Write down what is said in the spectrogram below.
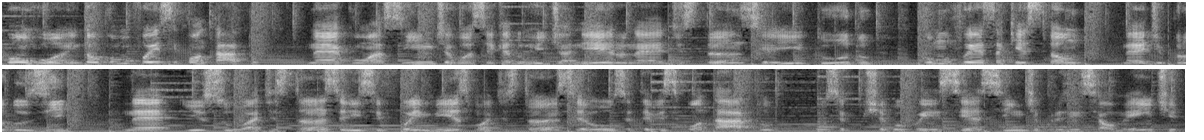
Bom, Juan, então como foi esse contato né, com a Cíntia, você que é do Rio de Janeiro, né, distância e tudo, como foi essa questão né, de produzir né, isso à distância, e se foi mesmo à distância, ou você teve esse contato, ou você chegou a conhecer a Cíntia presencialmente,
